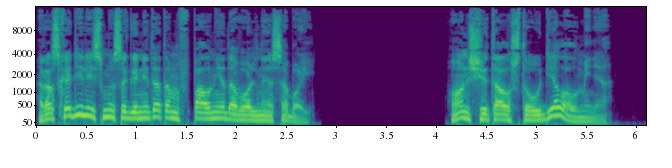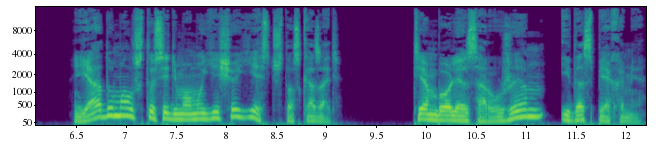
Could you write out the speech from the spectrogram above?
расходились мы с Аганитетом вполне довольные собой. Он считал, что уделал меня. Я думал, что седьмому еще есть что сказать. Тем более с оружием и доспехами.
